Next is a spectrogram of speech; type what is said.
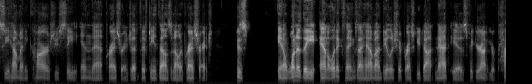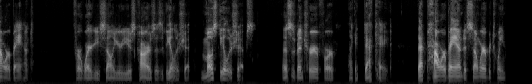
see how many cars you see in that price range, that $15,000 price range. Because, you know, one of the analytic things I have on dealershiprescue.net is figure out your power band for where you sell your used cars as a dealership. Most dealerships, this has been true for like a decade, that power band is somewhere between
